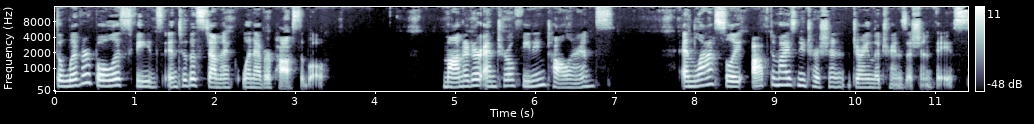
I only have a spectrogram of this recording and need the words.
Deliver bolus feeds into the stomach whenever possible. Monitor enteral feeding tolerance. And lastly, optimize nutrition during the transition phase.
